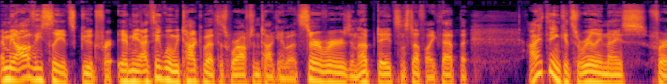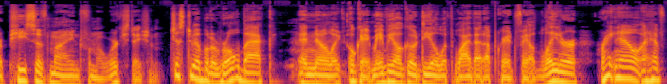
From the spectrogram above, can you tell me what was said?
I mean, obviously it's good for, I mean, I think when we talk about this, we're often talking about servers and updates and stuff like that, but I think it's really nice for a peace of mind from a workstation. Just to be able to roll back and know, like, okay, maybe I'll go deal with why that upgrade failed later. Right now, I have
